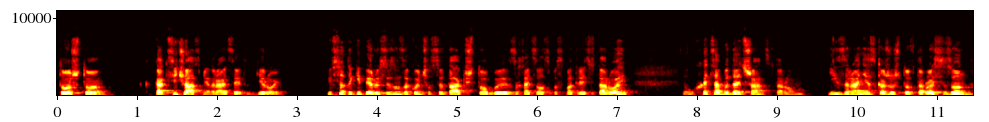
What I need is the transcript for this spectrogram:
то, что как сейчас мне нравится этот герой. И все-таки первый сезон закончился так, чтобы захотелось посмотреть второй, ну, хотя бы дать шанс второму. И заранее скажу, что второй сезон,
